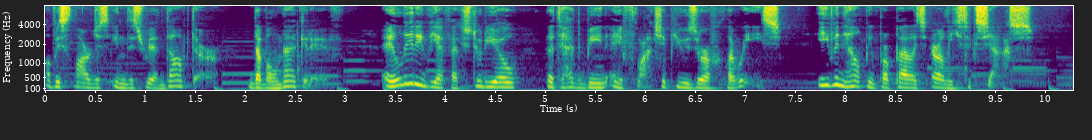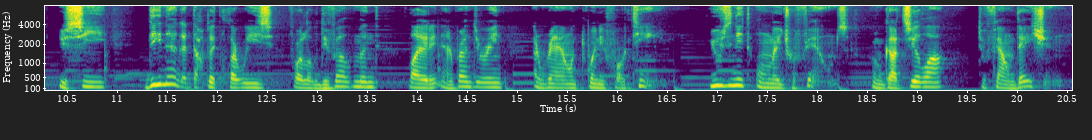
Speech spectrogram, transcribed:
of its largest industry adopter, Double Negative, a leading VFX studio that had been a flagship user of Clarisse, even helping propel its early success. You see, DNEG adopted Clarisse for look development, lighting, and rendering around 2014, using it on major films from Godzilla to Foundation.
